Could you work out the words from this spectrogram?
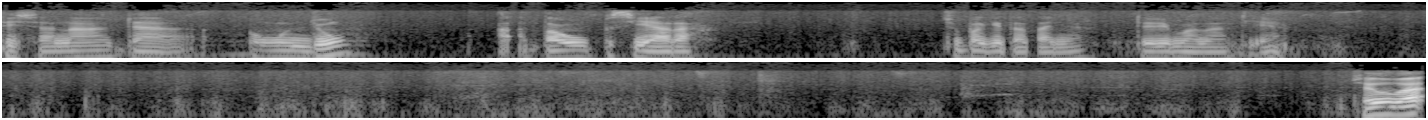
di sana ada pengunjung atau pesiarah. Coba kita tanya dari mana dia. Coba.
